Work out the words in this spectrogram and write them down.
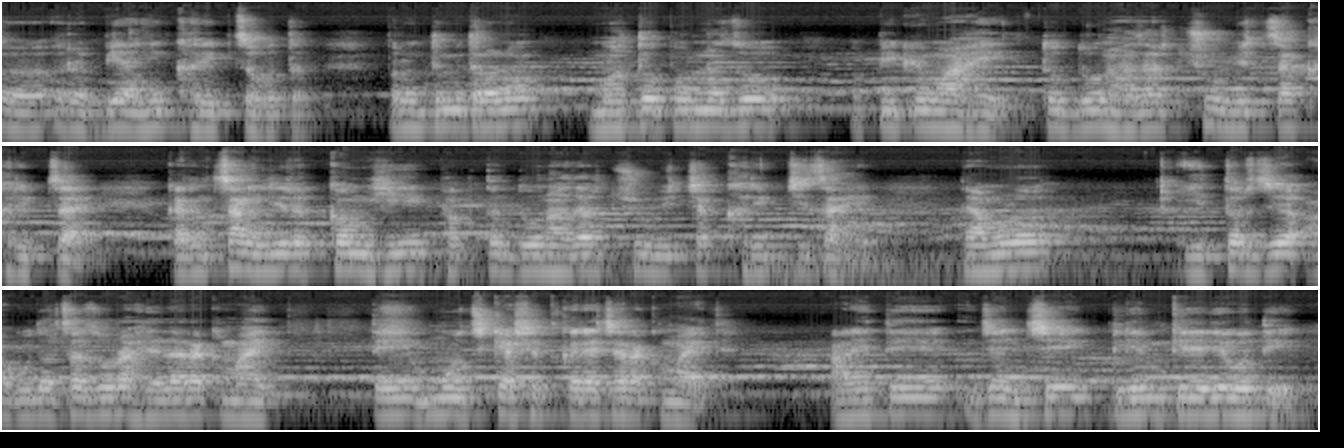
रब्बी आणि खरीपचं होतं. परंतु मित्रांनो महत्त्वपूर्ण जो पीक विमा आहे तो दोन हजार चोवीसचा खरीपचा आहे. कारण चांगली रक्कम ही फक्त दोन हजार चोवीसच्या खरीपचीच आहे. त्यामुळं इतर जे अगोदरचा जो राहिलेला रक्कम आहेत ते मोजक्या शेतकऱ्याच्या रक्कम आहेत. आणि ते ज्यांचे क्लेम केलेले होते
